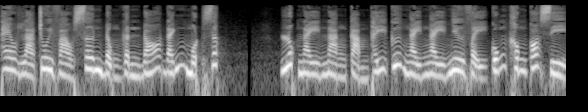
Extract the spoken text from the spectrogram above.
theo là chui vào sơn đồng gần đó đánh một giấc. Lúc này nàng cảm thấy cứ ngày ngày như vậy cũng không có gì,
